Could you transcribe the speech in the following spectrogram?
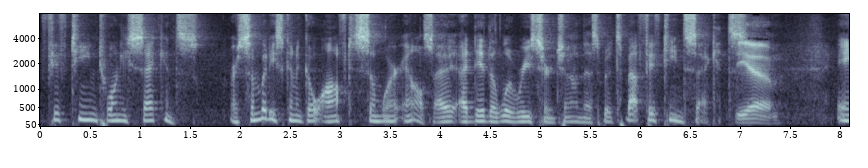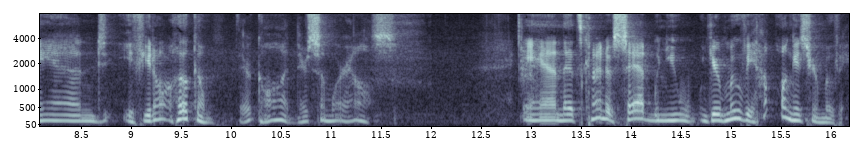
15 20 seconds or somebody's going to go off to somewhere else I, I did a little research on this but it's about 15 seconds Yeah. and if you don't hook them they're gone they're somewhere else and that's kind of sad when you your movie how long is your movie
